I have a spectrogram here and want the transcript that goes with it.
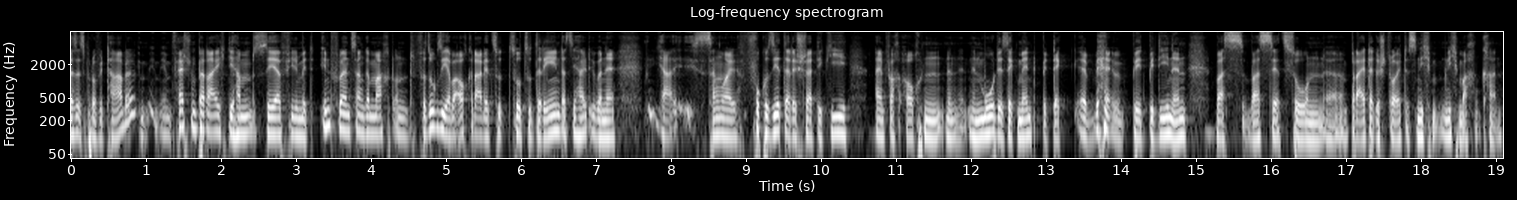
das ist profitabel im, im Fashion-Bereich. Die haben sehr viel mit Influencern gemacht und versuchen sie aber auch gerade zu, so zu drehen, dass sie halt über eine, ja, ich sag mal, fokussiertere Strategie einfach auch ein, ein, ein Modesegment bedeck, äh, bedienen, was, was jetzt so ein äh, breiter gestreutes nicht, nicht machen kann.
